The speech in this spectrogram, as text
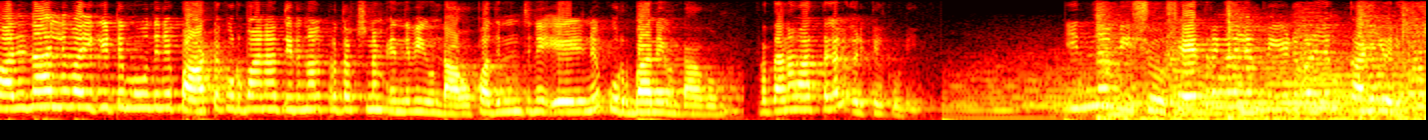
പതിനാലിന് വൈകിട്ട് മൂന്നിന് പാട്ട് കുർബാന തിരുനാൾ പ്രദക്ഷിണം എന്നിവയുണ്ടാവും. പതിനഞ്ചിന് ഏഴിന് കുർബാനയുണ്ടാകും. പ്രധാന വാർത്തകൾ ഒരിക്കൽ കൂടി. ഇന്ന് വിഷു. ക്ഷേത്രങ്ങളിലും വീടുകളിലും കണിയൊരുക്കി.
